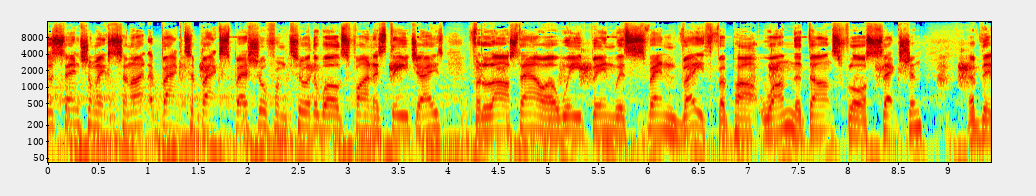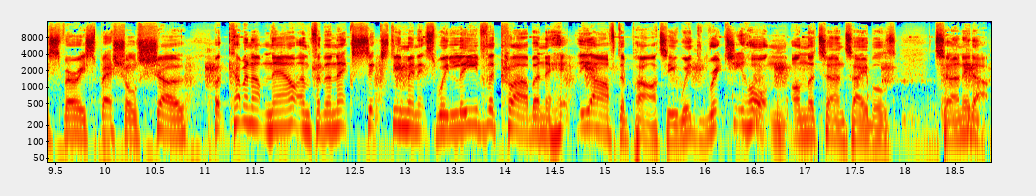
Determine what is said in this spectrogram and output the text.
Essential Mix tonight, a back to back special from two of the world's finest DJs. For the last hour, we've been with Sven Väth for part one, the dance floor section of this very special show. But coming up now, and for the next 60 minutes, we leave the club and hit the after party with Richie Hawtin on the turntables. Turn it up.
